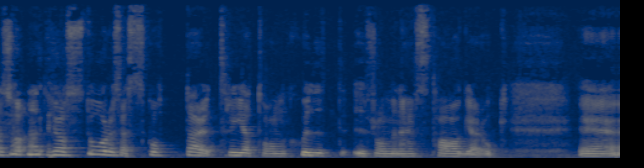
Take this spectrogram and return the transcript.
Alltså att jag står och så skottar tre ton skit ifrån mina hästhagar och eh,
